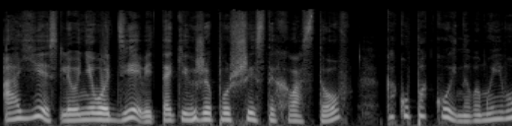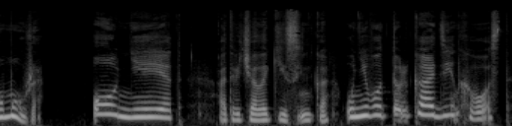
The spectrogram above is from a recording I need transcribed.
А есть ли у него девять таких же пушистых хвостов, как у покойного моего мужа? О, нет, отвечала кисонька, у него только один хвост.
